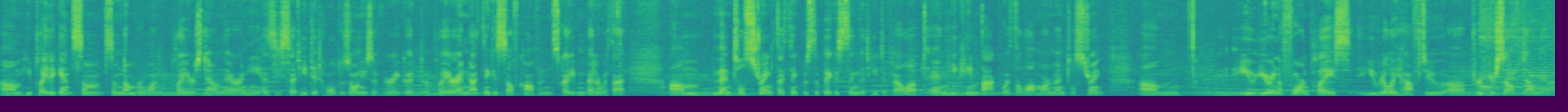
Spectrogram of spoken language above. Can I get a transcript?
Um, he played against some some number one players down there, and he, as he said, he did hold his own. He's a very good uh, player, and I think his self confidence got even better with that. Um, mental strength, I think, was the biggest thing that he developed, and he came back with a lot more mental strength. Um, you, are in a foreign place. You really have to uh, prove yourself down there,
